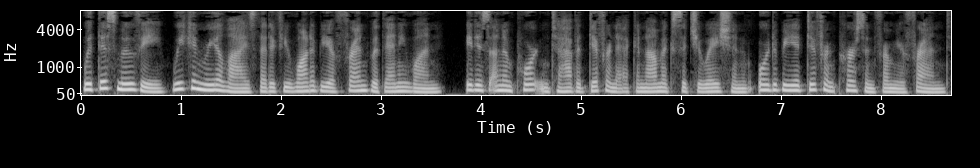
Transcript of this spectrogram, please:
With this movie, we can realize that if you want to be a friend with anyone, it is unimportant to have a different economic situation or to be a different person from your friend.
